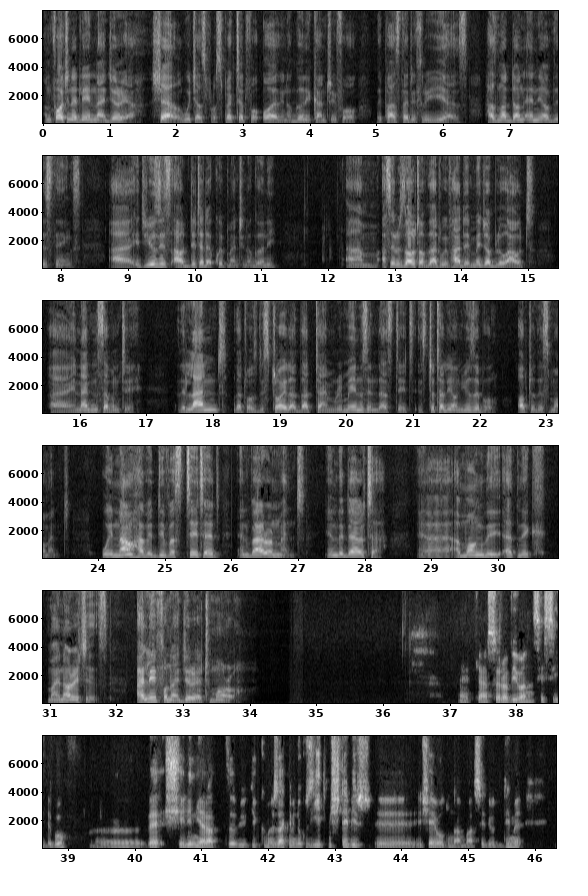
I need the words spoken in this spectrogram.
Unfortunately, in Nigeria, Shell, which has prospected for oil in Ogoni country for the past 33 years, has not done any of these things. Uh, it uses outdated equipment in Ogoni. Um, as a result of that, we've had a major blowout uh, in 1970 the land that was destroyed at that time remains in that state, is totally unusable up to this moment. We now have a devastated environment in the Delta uh, among the ethnic minorities. I leave for Nigeria tomorrow. Evet, Cancer Viva'nın sesiydi bu. Ee, ve Shell'in yarattığı büyük yıkım. Özellikle 1970'te bir e, şey olduğundan bahsediyordu değil mi?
